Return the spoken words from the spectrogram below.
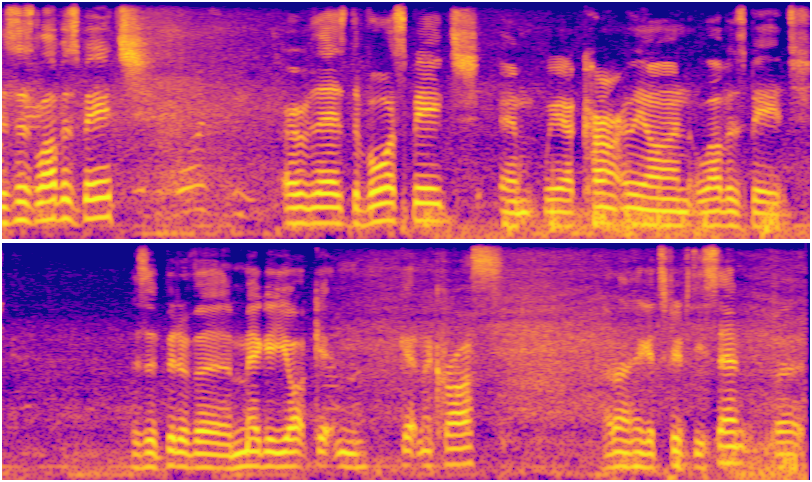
This is Lovers Beach. Over there's Divorce Beach, and we are currently on Lovers Beach. There's a bit of a mega yacht getting getting across. I don't think it's 50 Cent, but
